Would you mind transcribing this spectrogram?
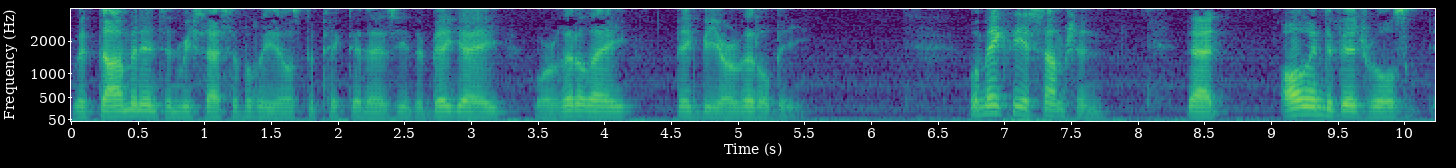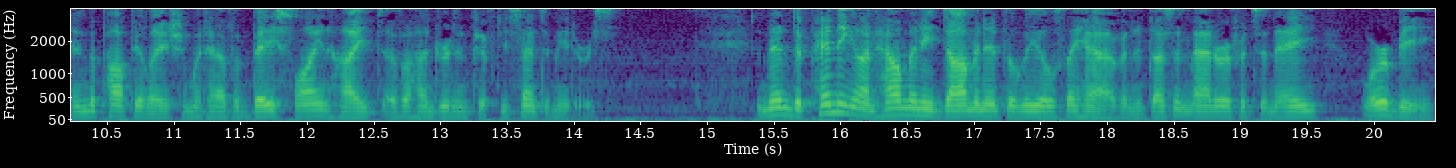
with dominant and recessive alleles depicted as either big A or little a, big B or little b. We'll make the assumption that all individuals in the population would have a baseline height of 150 centimeters. And then, depending on how many dominant alleles they have, and it doesn't matter if it's an A or a B,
